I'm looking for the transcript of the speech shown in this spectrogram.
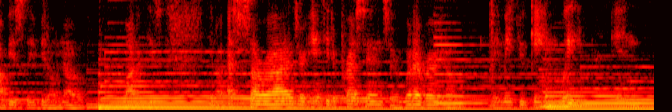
obviously, if you don't know, a lot of these, you know, SSRIs or antidepressants or whatever, you know, they make you gain weight in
